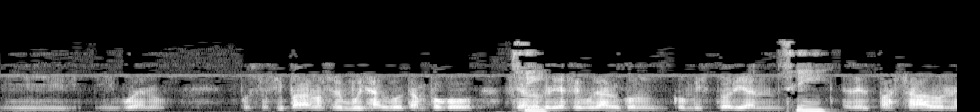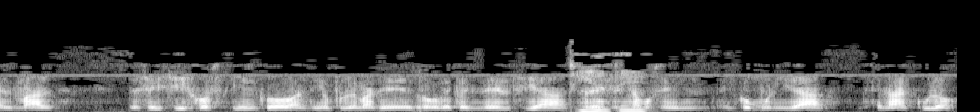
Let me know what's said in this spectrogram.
y, y bueno, pues así para no ser muy largo tampoco, ya no quería ser muy largo con, con mi historia en, sí, en el pasado, en el mal. De seis hijos, cinco han tenido problemas de drogodependencia, tres estamos en, en comunidad, cenáculo,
